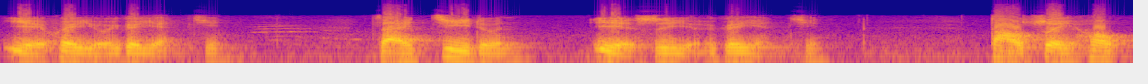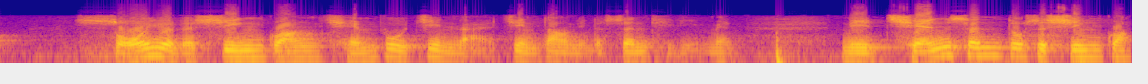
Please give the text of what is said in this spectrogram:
也会有一个眼睛，在际轮也是有一个眼睛。到最后，所有的星光全部进来，进到你的身体里面，你全身都是星光，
